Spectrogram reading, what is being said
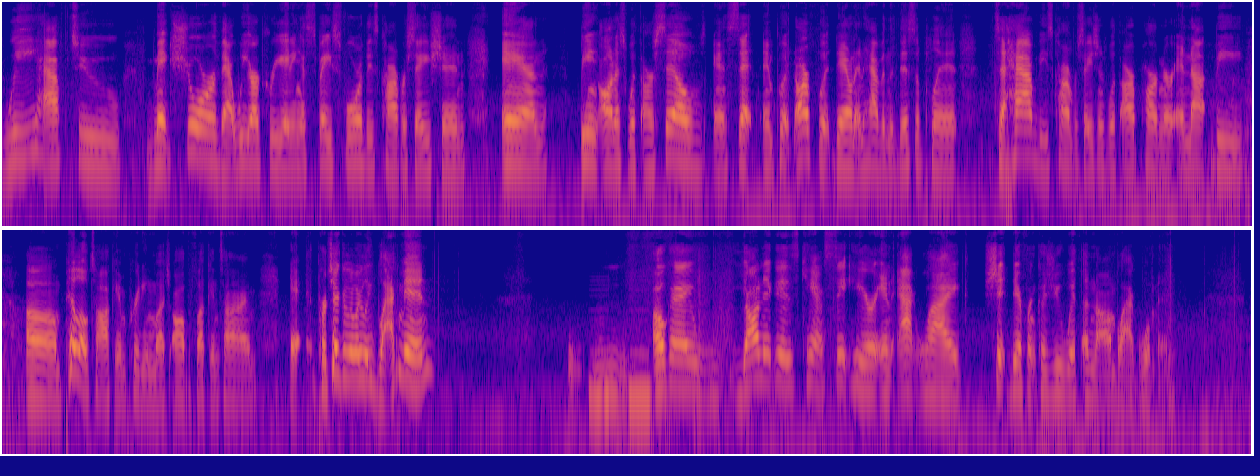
we have to make sure that we are creating a space for this conversation and being honest with ourselves and set and putting our foot down and having the discipline to have these conversations with our partner and not be um, pillow talking pretty much all the fucking time, eh, particularly black men. Okay, y'all niggas can't sit here and act like shit different because you with a non-black woman.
